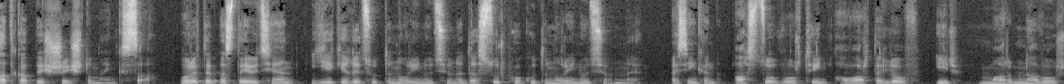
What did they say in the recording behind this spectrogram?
հատկապես շեշտում ենք սա որովհետև ըստ էության եկեղեցու տնորինությունը դա Սուրբ Հոգու տնորինությունն է այսինքն Աստծո որդին ավարտելով իր մարմնավոր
